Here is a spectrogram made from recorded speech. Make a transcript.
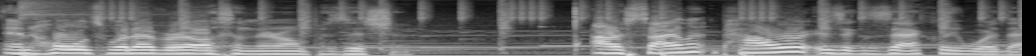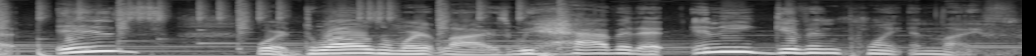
and holds whatever else in their own position. Our silent power is exactly where that is, where it dwells, and where it lies. We have it at any given point in life.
